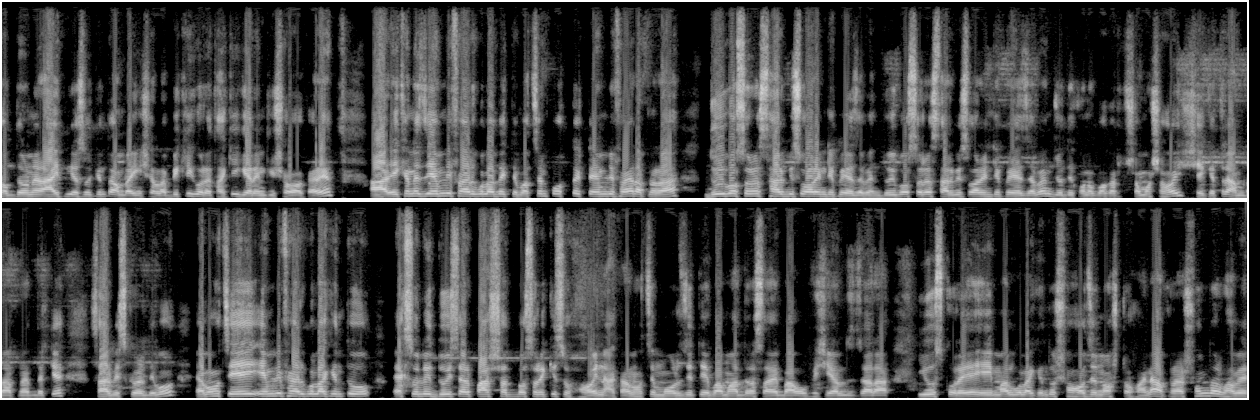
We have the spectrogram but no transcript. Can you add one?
সব ধরনের আইপিএস ও কিন্তু আমরা ইনশাল্লাহ বিক্রি করে থাকি গ্যারান্টি সহকারে। আর এখানে যে এমপ্লিফায়ারগুলো দেখতে পাচ্ছেন, প্রত্যেকটা এমপ্লিফায়ার আপনারা দুই বছরের সার্ভিস ওয়ারেন্টি পেয়ে যাবেন। দুই বছরের সার্ভিস ওয়ারেন্টি পেয়ে যাবেন, যদি কোনো প্রকার সমস্যা হয়, সেক্ষেত্রে আমরা আপনাদেরকে সার্ভিস করে দেব। এবং হচ্ছে এই এমপ্লিফায়ারগুলা কিন্তু অ্যাকচুয়ালি দুই, চার, পাঁচ, সাত বছরে কিছু হয় না। কারণ হচ্ছে মসজিদে বা মাদ্রাসায় বা অফিসিয়াল যারা ইউজ করে এই মালগুলা কিন্তু সহজে নষ্ট হয় না। আপনারা সুন্দরভাবে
